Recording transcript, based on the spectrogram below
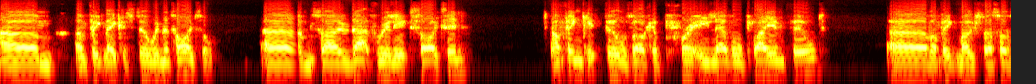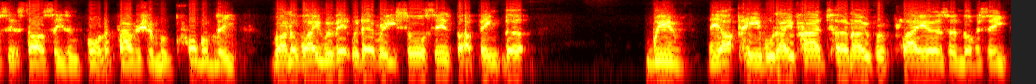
um, I think they could still win the title. Um, so that's really exciting. I think it feels like a pretty level playing field. Um, I think most of us, obviously, at start of season four, the Faversham will probably run away with it with their resources. But I think that with the upheaval they've had, turnover of players, and obviously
